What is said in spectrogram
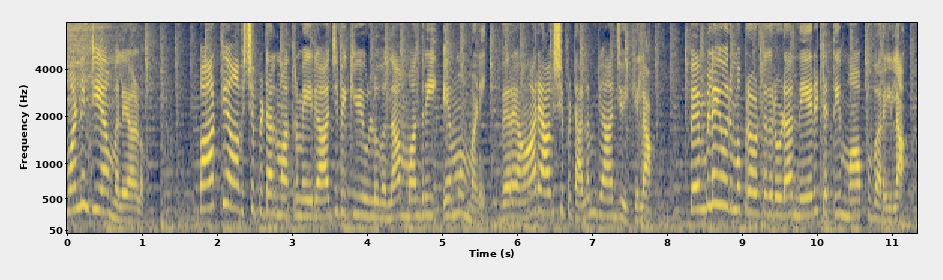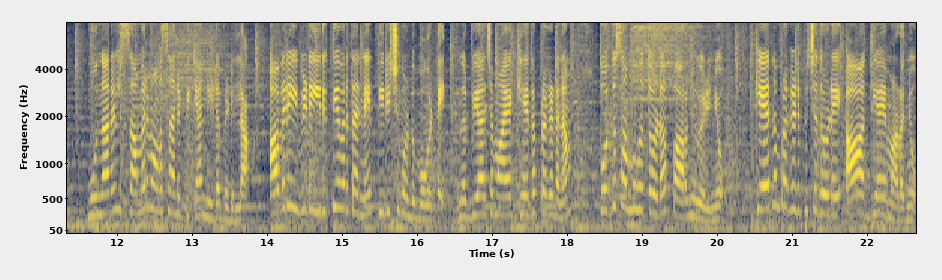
വൺ ഇന്ത്യ മലയാളം. പാർട്ടി ആവശ്യപ്പെട്ടാൽ മാത്രമേ രാജിവെക്കുകയുള്ളൂവെന്ന മന്ത്രി എം എം മണി. വേറെ ആരാവശ്യപ്പെട്ടാലും രാജിവെക്കില്ല. പെമ്പിളയോരുമ പ്രവർത്തകരോട് നേരിട്ടെത്തി മാപ്പ് പറയില്ല. മൂന്നാറിൽ സമരം അവസാനിപ്പിക്കാൻ ഇടപെടില്ല. അവരെ ഇവിടെ ഇരുത്തിയവർ തന്നെ തിരിച്ചു കൊണ്ടുപോകട്ടെ. നിർവ്യാജമായ ഖേദപ്രകടനം പൊതുസമൂഹത്തോട് പറഞ്ഞു കഴിഞ്ഞു. ഖേദം പ്രകടിപ്പിച്ചതോടെ ആ അധ്യായം അടഞ്ഞു.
